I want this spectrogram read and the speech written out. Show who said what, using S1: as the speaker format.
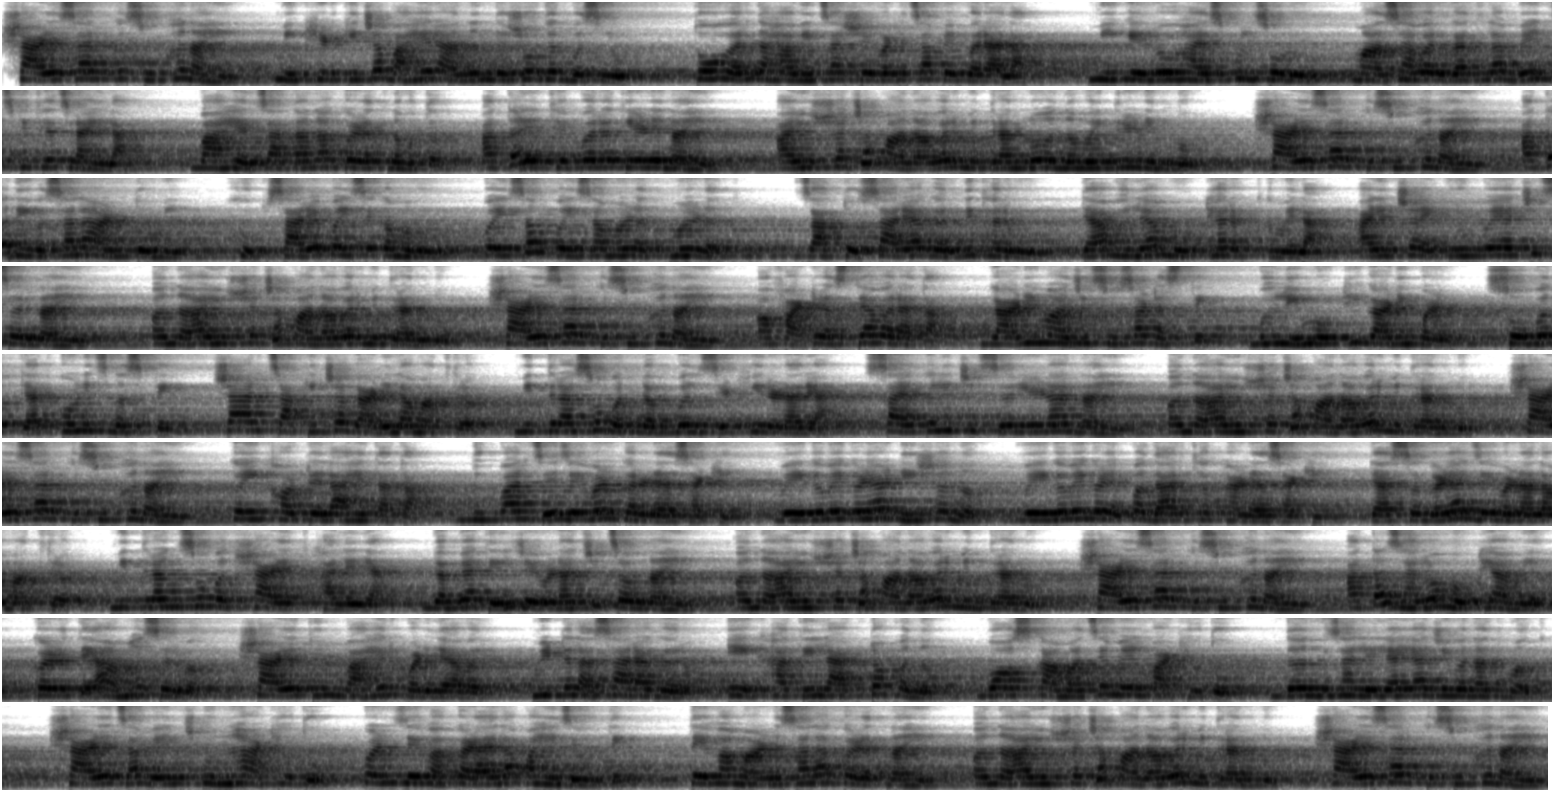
S1: शाळेसारखं सुख नाही. मी खिडकीच्या बाहेर आनंद शोधत बसलो. तोवर दहावीचा शेवटचा पेपर आला. मी गेलो हायस्कूल सोडून. माझा वर्गातला बेंच तिथेच राहिला. बाहेर जाताना कळत नव्हतं. आता येथे परत येणे नाही. आयुष्याच्या पानावर मित्रांनो अन मैत्रिणींनो शाळेसारखं सुख नाही. आता दिवसाला आणतो मी. खूप सारे पैसे कमवून. पैसा पैसा म्हणत म्हणत. जातो साऱ्या गर्दीत हरवून त्या भल्या मोठ्या रक्कमेला आईच्या एक रुपयाची सर नाही. अन आयुष्याच्या पानावर मित्रांनो शाळेसारखं सुख नाही. अफाट रस्त्यावर आता गाडी माझी सुसाट असते. भली मोठी गाडी पण. सोबत त्यात कोणीच नसते. चार चाकीच्या गाडीला मात्र. मित्रासोबत डब्बल सीट फिरणाऱ्या सायकलीची सर येणार नाही. अन आयुष्याच्या पानावर मित्रांनो शाळेसारखं सुख नाही. कैक हॉटेल आहेत आता. दुपारचे जेवण करण्यासाठी. वेगवेगळ्या डिशन वेगवेगळे पदार्थ खाण्यासाठी. त्या सगळ्या जेवणाला मात्र मित्रांसोबत शाळेत खालेल्या डब्यातील जेवणाची चव नाही. अन आयुष्याच्या पानावर मित्रांनो शाळेसारखं सुख नाही. आता झालो मोठे आम्ही. कळते आम्हा सर्व. शाळेतून बाहेर पडल्यावर मिटला सारा घर. एक हाती लॅपटॉप अन बॉस कामाचे मेल पाठवतो. दंग झालेल्या या जीवनात मग. शाळेचा बेंच पुन्हा आठवतो. पण जेव्हा कळायला पाहिजे होते तेव्हा माणसाला कळत नाही. अन आयुष्याच्या पानावर मित्रांनो शाळेसारखं सुख नाही.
